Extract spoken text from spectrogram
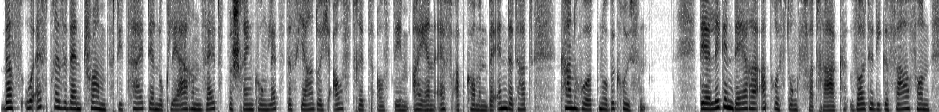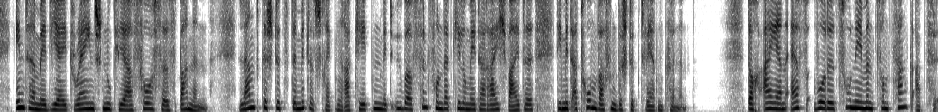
Dass US-Präsident Trump die Zeit der nuklearen Selbstbeschränkung letztes Jahr durch Austritt aus dem INF-Abkommen beendet hat, kann Hurt nur begrüßen. Der legendäre Abrüstungsvertrag sollte die Gefahr von Intermediate Range Nuclear Forces bannen, landgestützte Mittelstreckenraketen mit über 500 Kilometer Reichweite, die mit Atomwaffen bestückt werden können. Doch INF wurde zunehmend zum Zankapfel.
